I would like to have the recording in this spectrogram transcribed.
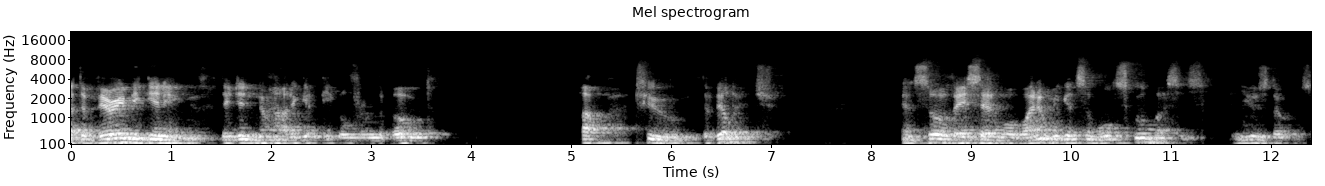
at the very beginning, they didn't know how to get people from the boat up to the village. And so they said, well, why don't we get some old school buses and use those?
